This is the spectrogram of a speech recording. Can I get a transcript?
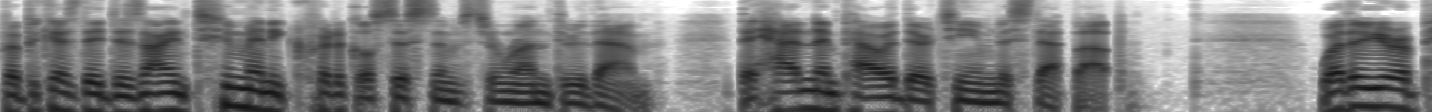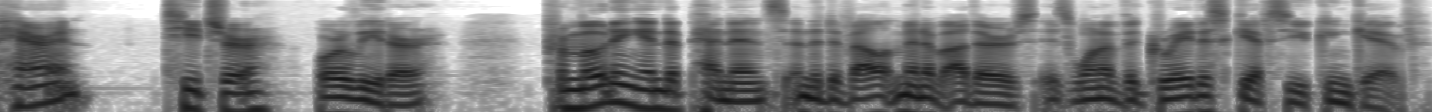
but because they designed too many critical systems to run through them. They hadn't empowered their team to step up. Whether you're a parent, teacher, or leader, promoting independence and the development of others is one of the greatest gifts you can give.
